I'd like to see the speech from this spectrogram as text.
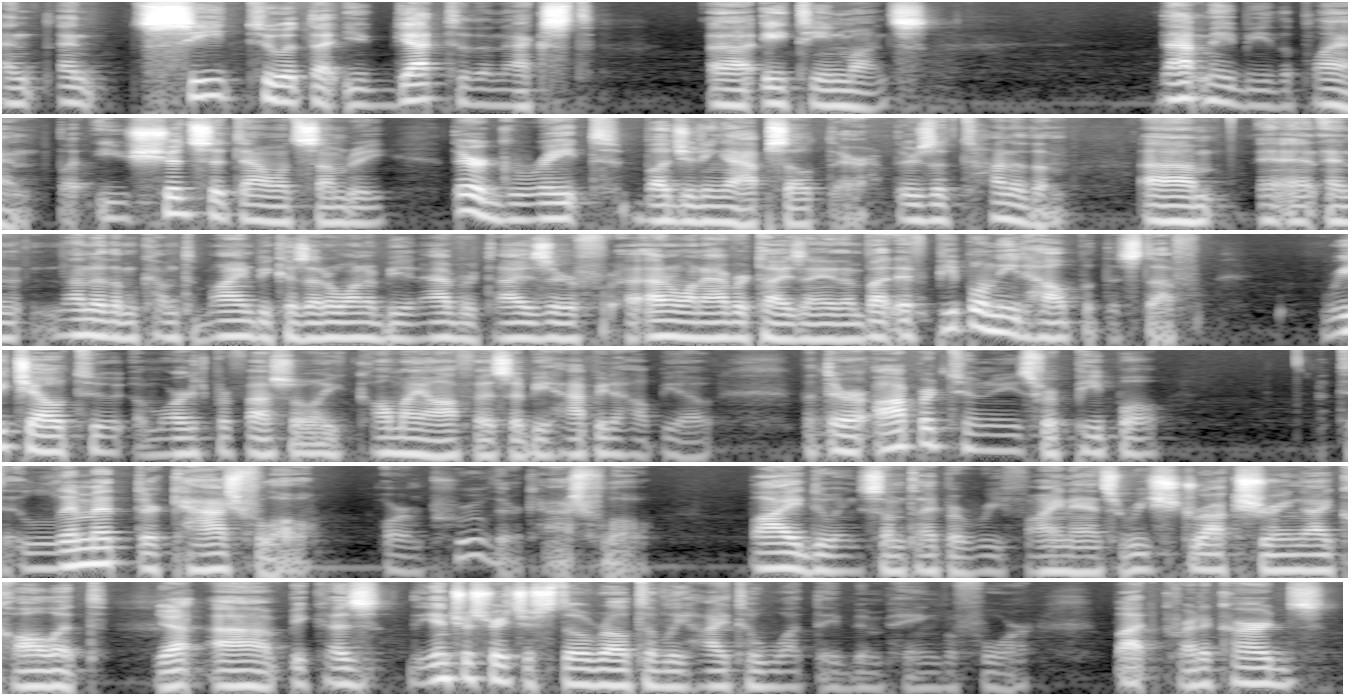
and, and see to it that you get to the next uh, 18 months, that may be the plan. But you should sit down with somebody. There are great budgeting apps out there, there's a ton of them. Um, and, and, none of them come to mind because I don't want to be an advertiser. For, I don't want to advertise any of them. But if people need help with this stuff, reach out to a mortgage professional. You call my office. I'd be happy to help you out. But there are opportunities for people to limit their cash flow or improve their cash flow by doing some type of refinance, restructuring, I call it. Yeah. Uh, because the interest rates are still relatively high to what they've been paying before. But credit cards,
